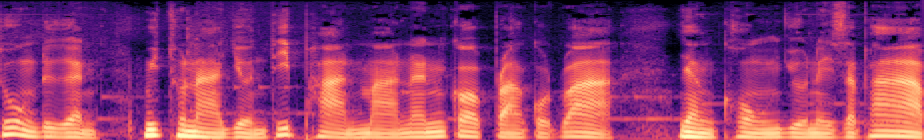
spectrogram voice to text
ช่วงเดือน มิถุนายนที่ผ่านมานั้นก็ปรากฏว่ายังคงอยู่ในสภาพ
